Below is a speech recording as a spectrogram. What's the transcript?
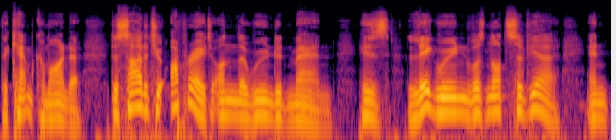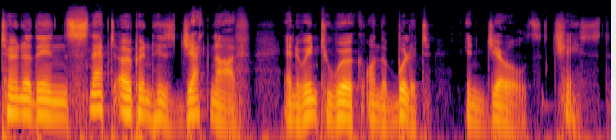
the camp commander, decided to operate on the wounded man. His leg wound was not severe, and Turner then snapped open his jackknife and went to work on the bullet in Gerald's chest.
